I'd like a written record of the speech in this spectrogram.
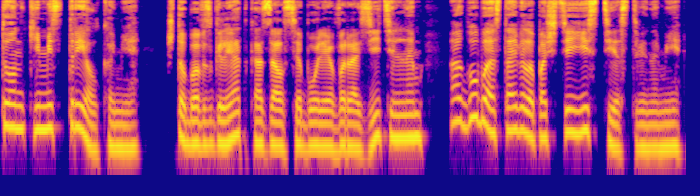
тонкими стрелками, чтобы взгляд казался более выразительным, а губы оставила почти естественными,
